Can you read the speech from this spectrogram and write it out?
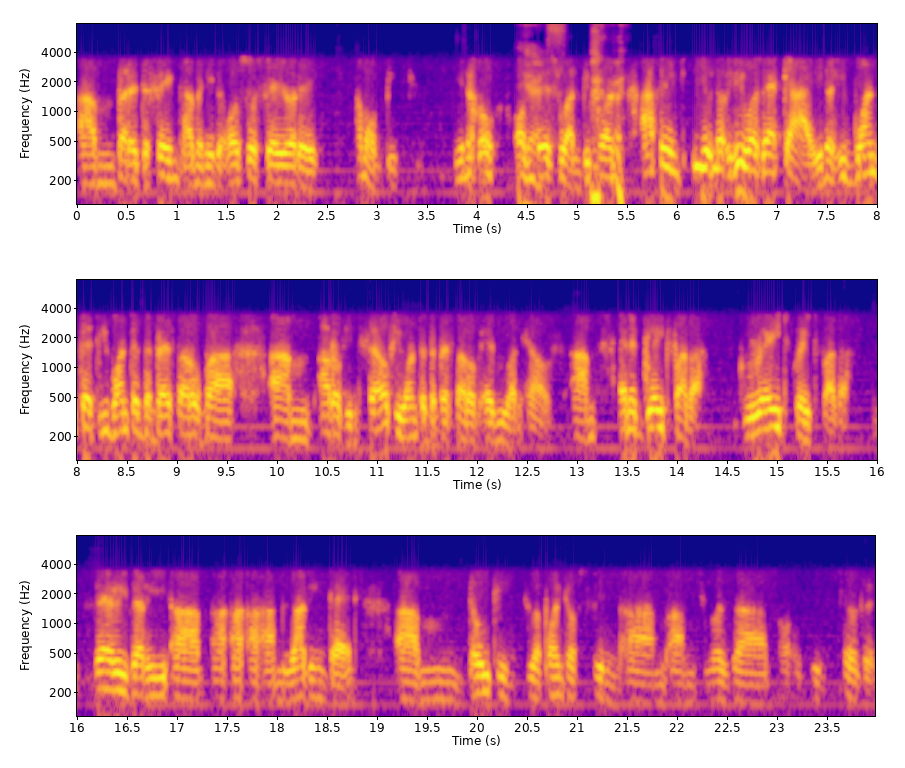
Um, but at the same time, and he'd also say, "I'm gonna beat you," know, on Yes. this one because I think you know he was that guy. You know, he wanted he wanted the best out of uh, um, out of himself. He wanted the best out of everyone else. Um, and a great father, great great father, very very uh, uh, uh, um, loving dad, um, doting to a point of sin um, um, towards uh, his children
